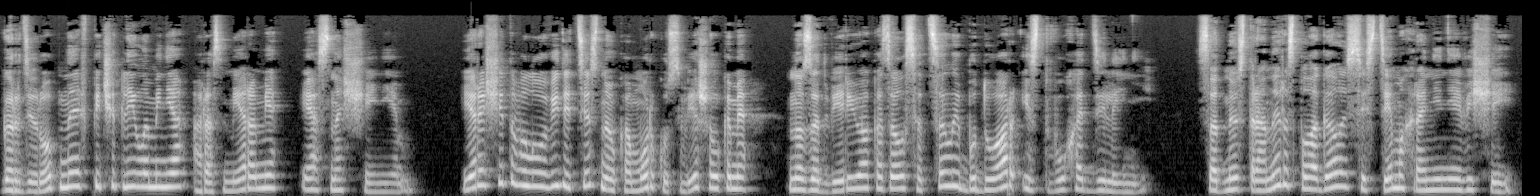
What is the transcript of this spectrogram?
Гардеробная впечатлила меня размерами и оснащением. Я рассчитывала увидеть тесную коморку с вешалками, но за дверью оказался целый будуар из двух отделений. С одной стороны располагалась система хранения вещей,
